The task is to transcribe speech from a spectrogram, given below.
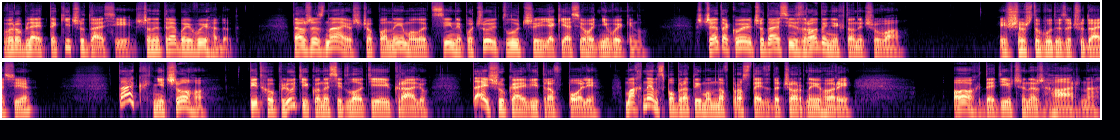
виробляють такі чудасії, що не треба й вигадок. Та вже знаю, що пани молодці не почують лучше, як я сьогодні викину. Ще такої чудасії зроди ніхто не чував. І що ж то буде за чудасія? Так, нічого. Підхоплю тільки на сідло тією кралю, та й шукай вітра в полі. Махнем з побратимом навпростець до Чорної гори. Ох, да дівчина ж гарна,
